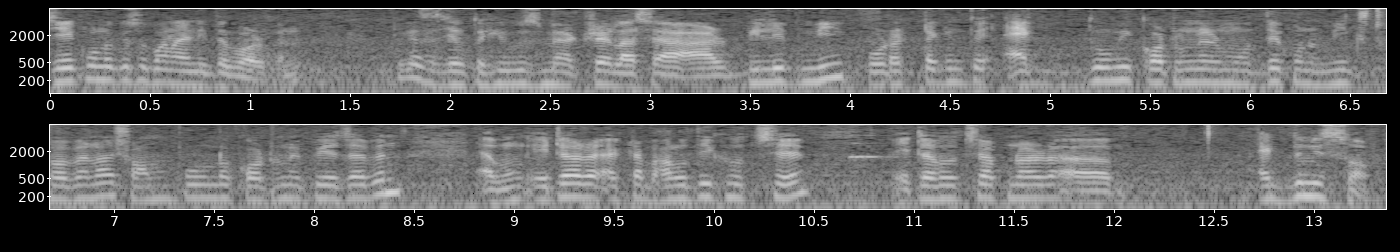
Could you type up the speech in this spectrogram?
যে কোনো কিছু বানায় নিতে পারবেন, ঠিক আছে? যেহেতু হিউজ ম্যাটেরিয়াল আছে, আর বিলিভ মি প্রোডাক্টটা কিন্তু একদমই কটনের মধ্যে কোনো মিক্সড হবে না, সম্পূর্ণ কটনে পেয়ে যাবেন। এবং এটার একটা ভালো দিক হচ্ছে, এটা হচ্ছে আপনার একদমই সফট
